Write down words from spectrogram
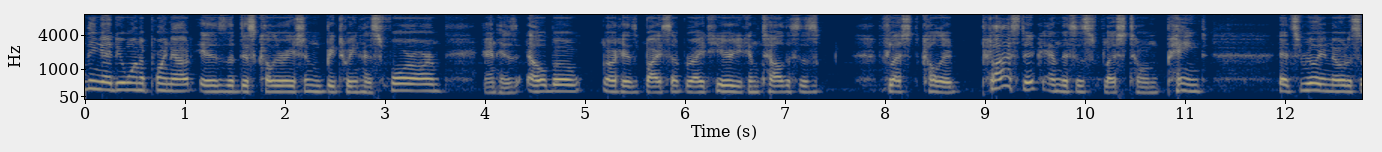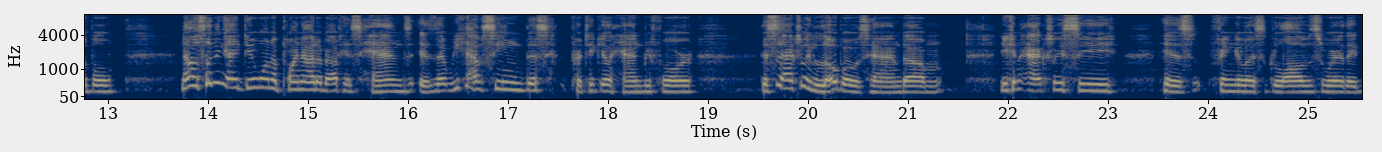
thing I do want to point out is the discoloration between his forearm and his elbow or his bicep right here. You can tell this is flesh colored plastic and this is flesh tone paint. It's really noticeable. Now something I do want to point out about his hands is that we have seen this particular hand before. This is actually Lobo's hand. Um, you can actually see his fingerless gloves where they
